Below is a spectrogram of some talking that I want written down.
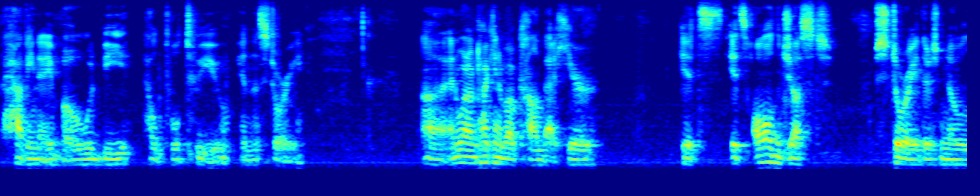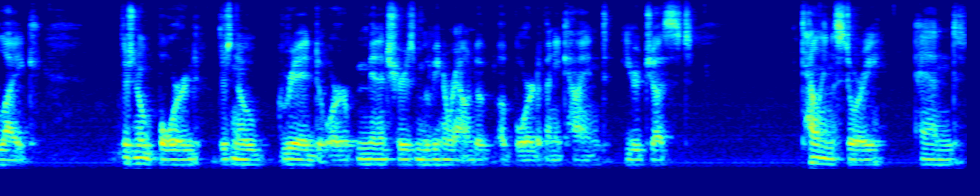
having a bow would be helpful to you in the story. Uh, and when I'm talking about combat here, it's it's all just story. There's no like there's no board, there's no grid or miniatures moving around a, a board of any kind. You're just telling a story and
